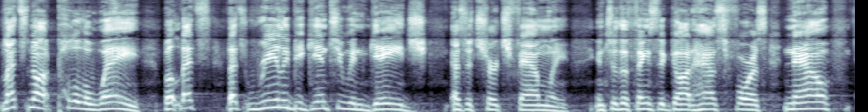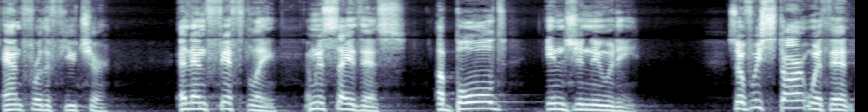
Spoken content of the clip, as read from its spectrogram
Let's not pull away, but let's, let's really begin to engage as a church family into the things that God has for us now and for the future. And then fifthly, I'm going to say this, a bold ingenuity. So if we start with it,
